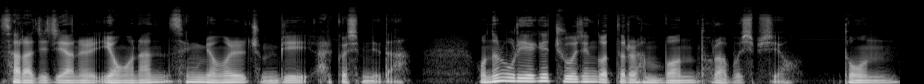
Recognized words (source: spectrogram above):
사라지지 않을 영원한 생명을 준비할 것입니다. 오늘 우리에게 주어진 것들을 한번 돌아보십시오. 돈,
